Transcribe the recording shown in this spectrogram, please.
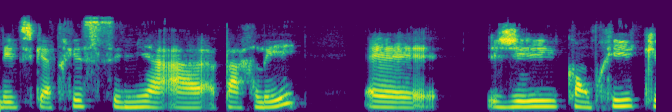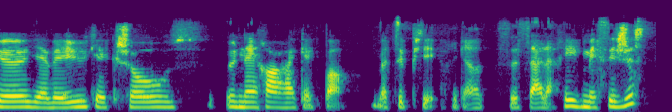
l'éducatrice s'est mise à, parler, euh, j'ai compris qu'il y avait eu quelque chose, une erreur à quelque part. Ben, puis regarde, ça, ça arrive, mais c'est juste,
